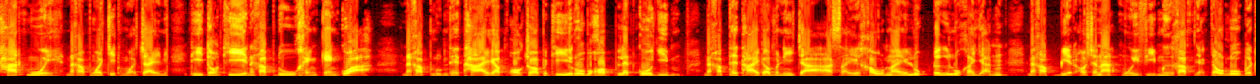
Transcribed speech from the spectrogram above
ธาตุมวยนะครับหัวจิตหัวใจนี่ทีต่อทีนะครับดูแข็งแกร่งกว่า นะครับลุ้นท้ายๆครับออกชอบไปที่โรบอคอปเลดโกยิมนะครับท้ายๆครับวันนี้จะอาศัยเข่าในลูกตื้อลูกขยันนะครับเบียดเอาชนะมวยฝีมือครับอย่างเจ้าโรเบิร์ต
